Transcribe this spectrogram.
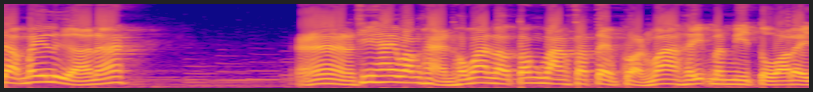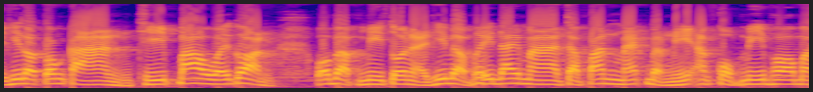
จะไม่เหลือนะ อ่าที่ให้วางแผนเพราะว่าเราต้องวางสเต็ปก่อนว่าเฮ้ยมันมีตัวอะไรที่เราต้องการชี้เป้าไว้ก่อน ว่าแบบมีตัวไหนที่แบบเฮ้ยได้มาจะปั้นแม็กแบบนี้อากบมีพอไหม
